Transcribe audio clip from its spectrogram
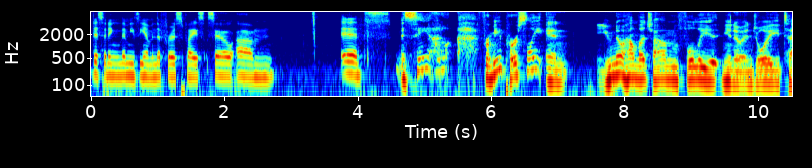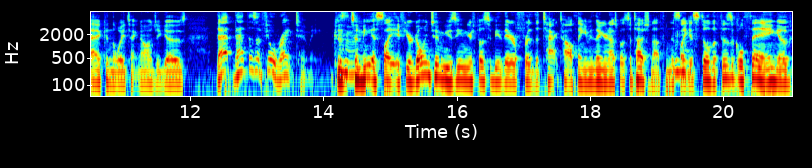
visiting the museum in the first place so um, it's And see, I don't. For me personally, and you know how much I'm fully, you know, enjoy tech and the way technology goes. That that doesn't feel right to me. Because to me, it's like if you're going to a museum, you're supposed to be there for the tactile thing, even though you're not supposed to touch nothing. It's like it's still the physical thing of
